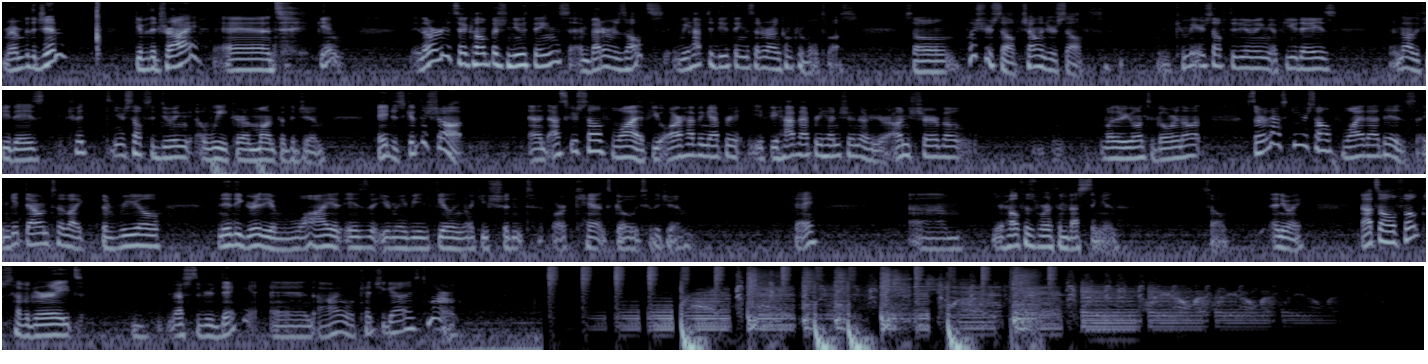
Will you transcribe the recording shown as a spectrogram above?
remember the gym, give it a try, and get. In order to accomplish new things and better results, we have to do things that are uncomfortable to us. So push yourself, challenge yourself, commit yourself to doing a few days, not a few days. Commit yourself to doing a week or a month at the gym. Okay, just give it a shot and ask yourself why. If you are having appreh- if you have apprehension or you're unsure about whether you want to go or not, start asking yourself why that is, and get down to like the real nitty gritty of why it is that you're maybe feeling like you shouldn't or can't go to the gym. Okay, um, your health is worth investing in. So, anyway, that's all, folks. Have a great rest of your day, and I will catch you guys tomorrow.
